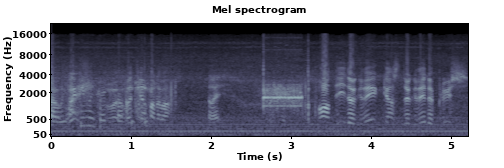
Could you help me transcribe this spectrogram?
Ah oui, ouais, par là-bas. Ouais. Prends 10 degrés, 15 degrés de plus.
